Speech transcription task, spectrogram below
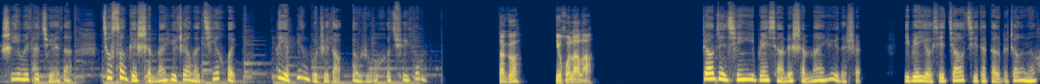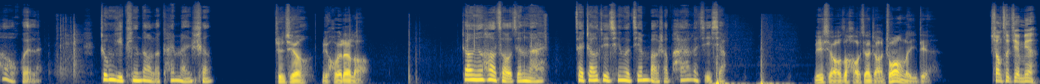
是因为他觉得，就算给沈曼玉这样的机会，他也并不知道要如何去用。大哥，你回来了。张俊清一边想着沈曼玉的事，一边有些焦急的等着张云浩回来。终于听到了开门声，俊清，你回来了。张云浩走进来，在张俊清的肩膀上拍了几下。你小子好像长壮了一点。上次见面，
